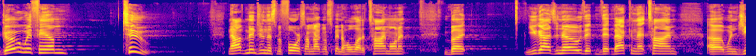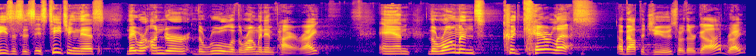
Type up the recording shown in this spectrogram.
go with him two. Now, I've mentioned this before, so I'm not going to spend a whole lot of time on it. But you guys know that, that back in that time, uh, when Jesus is, is teaching this, they were under the rule of the Roman Empire, right? And the Romans could care less about the Jews or their God, right?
